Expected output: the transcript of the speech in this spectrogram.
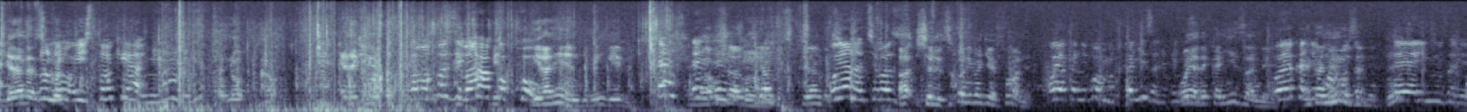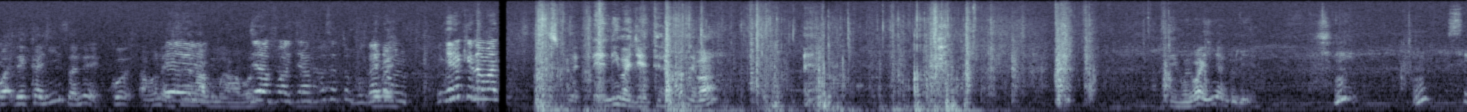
Tugera neza ko- noneho iyi sitoke yanyu namwe No, aho- erega ibi- abo bakozi baha koko. Birahenda ibi ngibi. Eh, eh, eh. tuyanditse tuyanditse oya nta kibazo. Ah sheri uzi ko nibagiwe fone oya kanyigomba kanyizane oya kanyizane reka nyizane. Oya kanyigomba nyimuzane. eh imuzane Wa- reka nyizane. Ko aho nagiye ntabwo mwahabona. giravuga giravuze tuvugane unyereke n'abandi. Eh, nibagiwe telefone ba? Wari wayinyanduriye si?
